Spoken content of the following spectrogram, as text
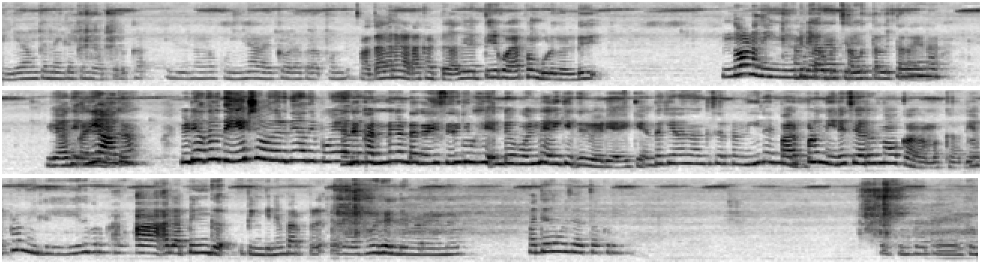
ഇനി നമുക്ക് എന്തെങ്കിലുമൊക്കെ ചേർത്തെടുക്കാം ഇത് നമ്മൾ കുഞ്ഞാളൊക്കെ ഇവിടെ കിടപ്പുണ്ട്. അതങ്ങനെ കിടക്കട്ട് അതിന് ഇത്തിരി കുഴപ്പം കൂടുന്നുണ്ട്. എന്താണ് നീ ഇങ്ങോട്ട്? തള്ളി തള്ളി ആദ്യം എടി അതൊരു ദേഷ്യം വന്നിരുന്നു ഞാൻ പോയി എന്റെ കണ്ണ് കണ്ട കൈസ് എനിക്ക് എന്റെ പൊന്നെ എനിക്ക് ഇതിരി പേടിയായിരിക്കും. എന്തൊക്കെയാണ് നമുക്ക് ചേർക്കണം നീല പർപ്പിളും നീല ചേർത്ത് നോക്കാം നമുക്ക് ആദ്യം. നീല ഏത് പർപ്പിൾ ആ അല്ല പിങ്ക്. പിങ്കിനും പർപ്പിൾ ഒരേപോലെയല്ലേ പറയുന്നത്. മറ്റേത് കൂടി ചേർത്ത് നോക്കും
